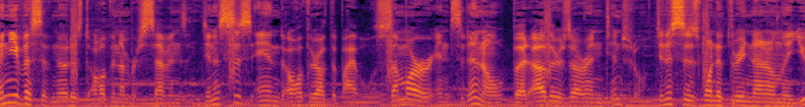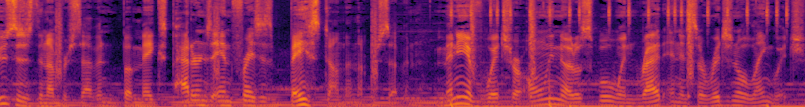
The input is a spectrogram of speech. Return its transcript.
Many of us have noticed all the number sevens in Genesis and all throughout the Bible. Some are incidental, but others are intentional. Genesis 1 to 3 not only uses the number seven, but makes patterns and phrases based on the number seven many of which are only noticeable when read in its original language.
